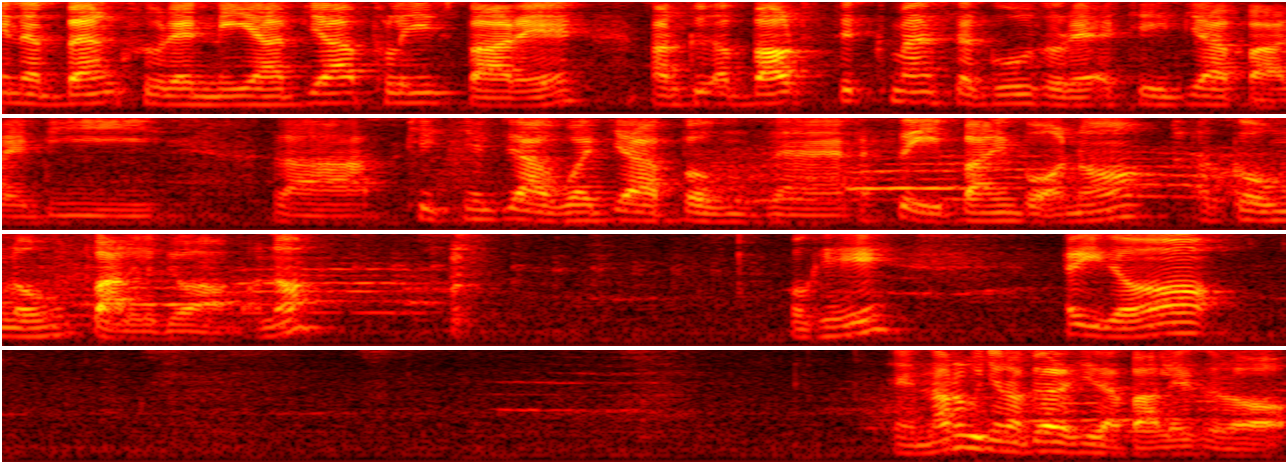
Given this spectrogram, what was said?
in a bank ဆိုတဲ့နေရာပြ place ပါတယ်နောက်တစ်ခု about 6 months ago ဆိုတဲ့အချိန်ပြပါတယ်ဒီလာဖြစ်ချင်းပြဝက်ကြပုံစံအစိတ်ပိုင်းပေါ့နော်အကုန်လုံးပါလို့ပြောအောင်ပေါ့နော် okay အဲ့ဒီတော့အဲနောက်တစ်ခုကျွန်တော်ပြောရစီတာပါလဲဆိုတော့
